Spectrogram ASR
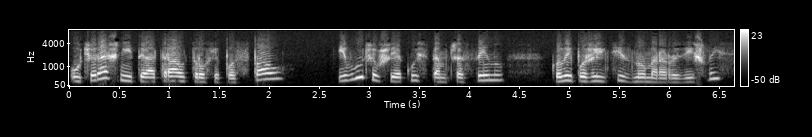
Учорашній театрал трохи поспав і, влучивши якусь там часину, коли пожильці з номера розійшлись,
